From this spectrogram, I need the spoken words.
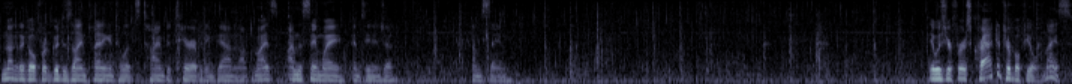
I'm not going to go for a good design planning until it's time to tear everything down and optimize. I'm the same way, MC Ninja. I'm the same. It was your first crack at Turbo Fuel. Nice.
